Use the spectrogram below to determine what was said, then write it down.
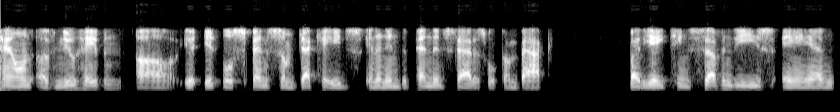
town of New Haven. Uh, it, it will spend some decades in an independent status. Will come back by the 1870s and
